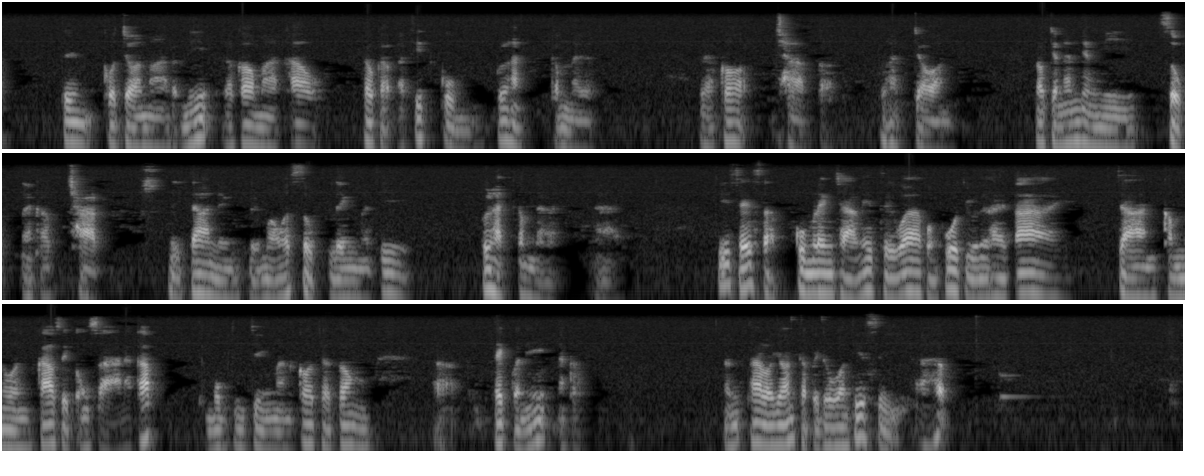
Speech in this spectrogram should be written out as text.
ซึ่งโคจรมาแบบนี้แล้วก็มาเข้าเท่ากับอาทิตย์กลุ่มพฤหัสกำเนิด แล้วก็ฉากกับพฤหัสจร นอกจากนั้นยังมีศุกร์นะครับฉากในด้านหนึ่งหรือมองว่าศุกร์เล็งมาที่พฤหัสกำเนิดนะ ที่ใช้ศัพท์กลุ่มเล็งฉากนี่ถือว่าผมพูดอยู่ในภายใต้ จานคำนวณ 90 องศานะครับมุมจริงๆ มันก็จะต้องเล็กกว่านี้นะครับนั้นถ้าเราย้อนกลับไปดูวันที่4นะครับ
